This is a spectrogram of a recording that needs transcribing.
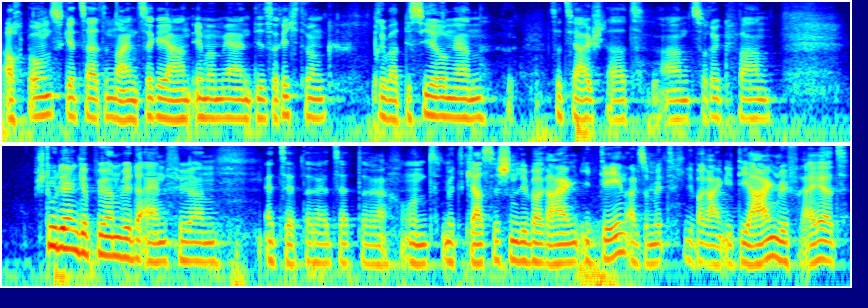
auch bei uns geht es seit den 90er Jahren immer mehr in diese Richtung. Privatisierungen, Sozialstaat ähm, zurückfahren, Studiengebühren wieder einführen, etc. etc. Und mit klassischen liberalen Ideen, also mit liberalen Idealen wie Freiheit,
